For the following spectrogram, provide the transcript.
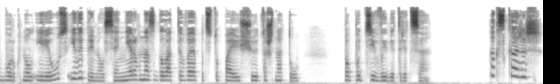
буркнул Ириус и выпрямился, нервно сглатывая подступающую тошноту. По пути выветриться. Как скажешь.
